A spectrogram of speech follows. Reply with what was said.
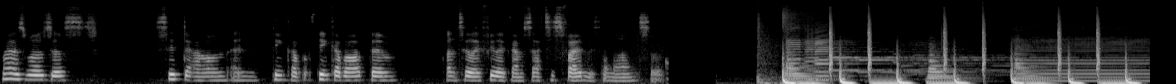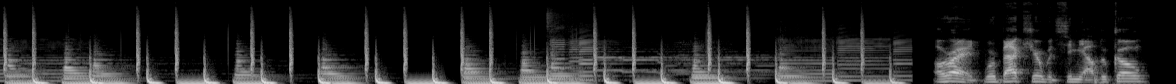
might as well just sit down and think about think about them until I feel like I'm satisfied with an answer. All right, we're back here with Simi Aluko,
